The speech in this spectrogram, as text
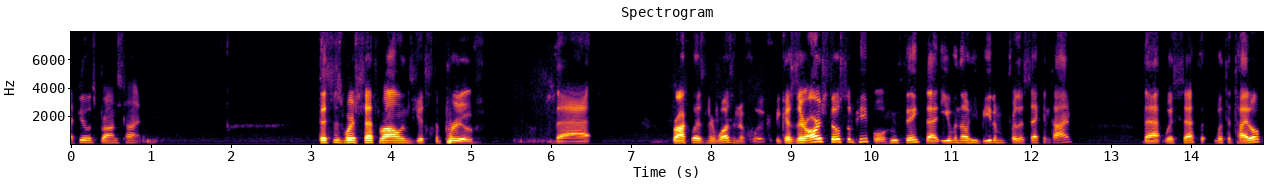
I feel it's Braun's time. This is where Seth Rollins gets to prove that Brock Lesnar wasn't a fluke because there are still some people who think that even though he beat him for the second time, that with Seth with the title,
